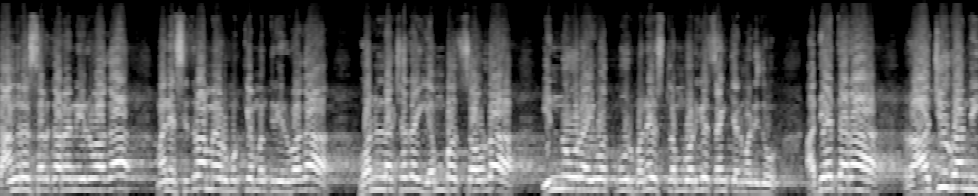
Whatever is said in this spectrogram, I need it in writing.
ಕಾಂಗ್ರೆಸ್ ಸರ್ಕಾರ ಇರುವಾಗ ಮನೆ ಸಿದ್ದರಾಮಯ್ಯ ಅವರು ಮುಖ್ಯಮಂತ್ರಿ ಇರುವಾಗ ಒಂದು ಲಕ್ಷದ ಎಂಬತ್ತು ಸಾವಿರದ ಇನ್ನೂರ ಐವತ್ತ್ಮೂರು ಮನೆ ಸ್ಲಮ್ ಬೋರ್ಡ್ಗೆ ಸ್ಯಾಂಕ್ಷನ್ ಮಾಡಿದರು. ಅದೇ ಥರ Rajiv Gandhi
